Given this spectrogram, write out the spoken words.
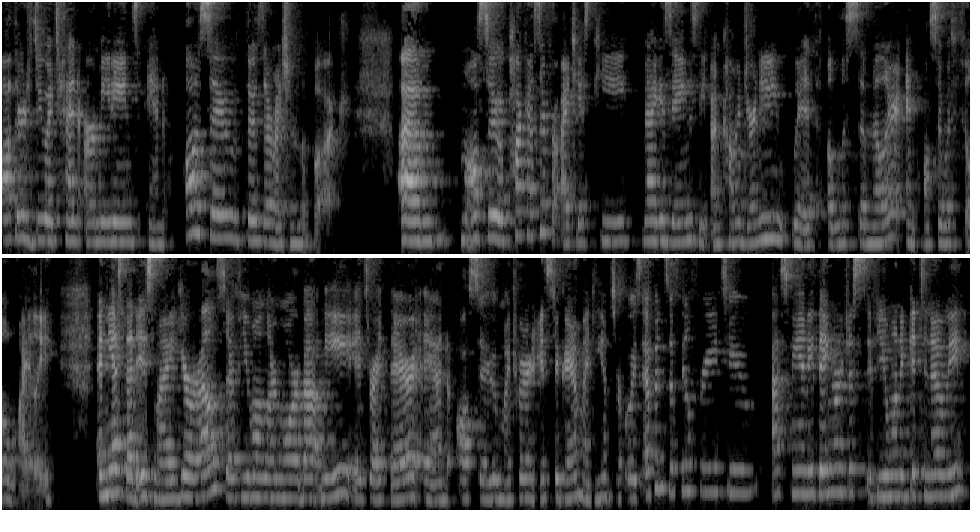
authors do attend our meetings and also those that are mentioned in the book. Um, I'm also a podcaster for ITSP Magazine's The Uncommon Journey with Alyssa Miller and also with Phil Wylie. And yes, that is my URL. So if you want to learn more about me, it's right there. And also my Twitter and Instagram, my DMs are always open. So feel free to ask me anything or just if you want to get to know me,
